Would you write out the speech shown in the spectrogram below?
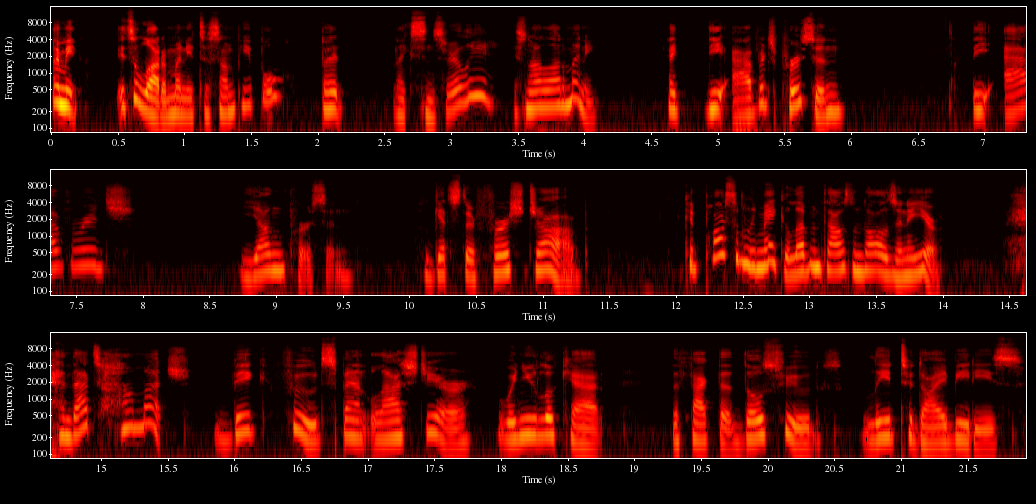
I mean, it's a lot of money to some people, but like sincerely, it's not a lot of money. Like the average person, the average young person who gets their first job could possibly make $11,000 in a year. And that's how much big food spent last year when you look at the fact that those foods lead to diabetes,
